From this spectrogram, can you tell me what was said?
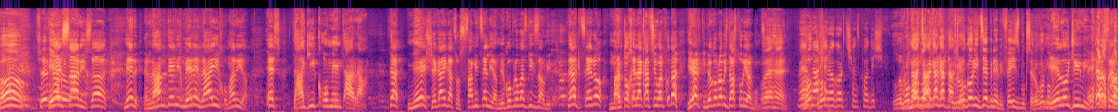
ხო, ეს არის აქ. მე რამდენი მე რა იყო მარია? ეს დაგიკომენტარა და მე შეგაიგაცო 3 წელია მეგობრობას გიგზავნი და წერო მარტო ხელა კაცი ვარ თქო და ერთი მეგობრობის დასტური არ მომწე. ეჰე. ვერ ნახე როგორც ჩანს ბოდიში. როგორი ძებნები Facebook-ზე როგორ მომ ელო ჯიმი ასეო.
